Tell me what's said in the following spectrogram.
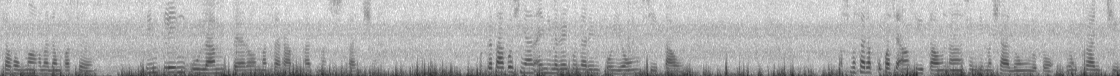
sahog mga kamadam pasir. Simpleng ulam pero masarap at masustansya. Pagkatapos niyan ay nilagay ko na rin po yung sitaw. Mas masarap po kasi ang sitaw na hindi masyadong luto, yung crunchy.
